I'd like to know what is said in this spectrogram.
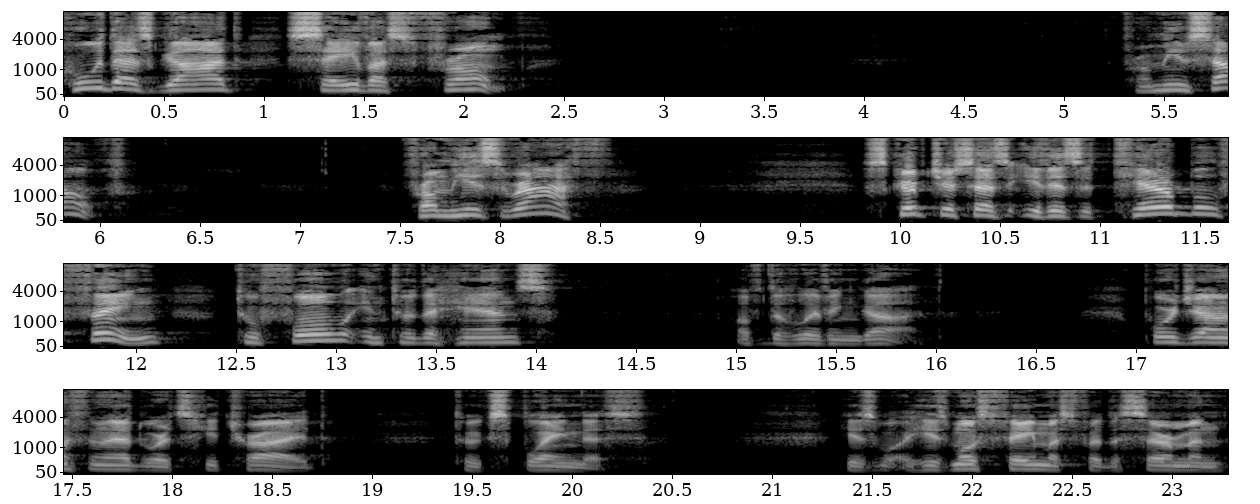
Who does God save us from? From Himself, from His wrath. Scripture says it is a terrible thing to fall into the hands of the living God. Poor Jonathan Edwards, he tried to explain this. He's, he's most famous for the sermon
